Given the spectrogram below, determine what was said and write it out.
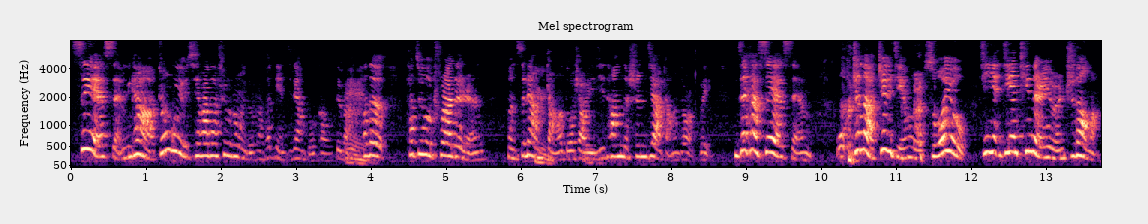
CSM，你看啊，中国有嘻哈，它受众有多少？它点击量多高，对吧？嗯它的它最后出来的人粉丝量嗯涨了多少，以及他们的身价涨了多少倍？你再看 CSM，我真的这个节目，所有今天今天听的人有人知道吗？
